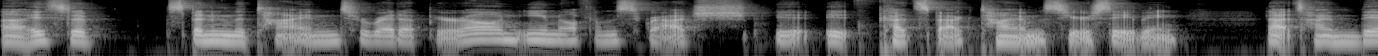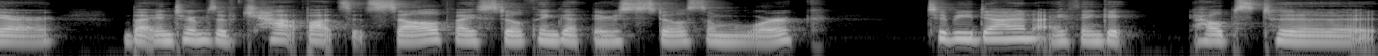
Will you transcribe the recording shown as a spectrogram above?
uh, instead of spending the time to write up your own email from scratch, it, it cuts back time. So you're saving that time there. But in terms of chatbots itself, I still think that there's still some work to be done. I think it helps to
